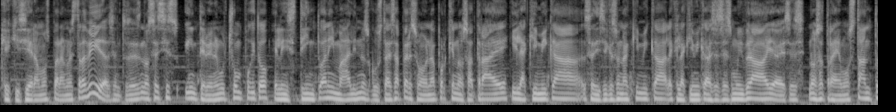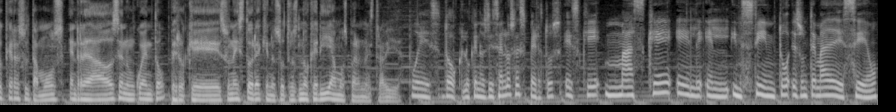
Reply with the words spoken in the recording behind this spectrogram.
que quisiéramos para nuestras vidas. Entonces no sé si es- interviene mucho un poquito el instinto animal y nos gusta esa persona porque nos atrae y la química, se dice que es una química, que la química a veces es muy brava y a veces nos atraemos tanto que resultamos enredados en un cuento, pero que es una historia que nosotros no queríamos para nuestra vida. Pues, Doc, lo que nos dicen los expertos es que más que el, el instinto es un tema de deseo,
